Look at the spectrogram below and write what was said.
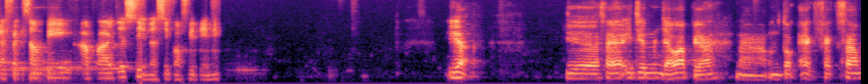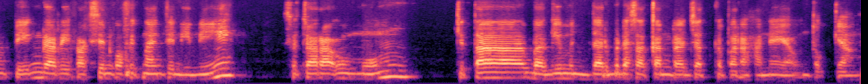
efek samping apa aja sih nasi COVID ini? Iya, ya, saya izin menjawab ya. Nah, untuk efek samping dari vaksin COVID-19 ini, secara umum kita bagi dari berdasarkan derajat keparahannya ya untuk yang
